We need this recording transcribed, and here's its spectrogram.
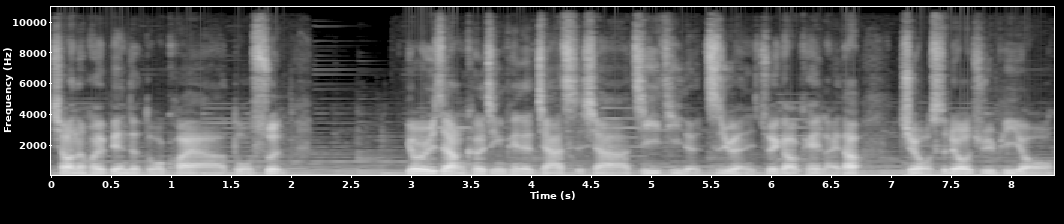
效能会变得多快啊，多顺。由于这两颗晶片的加持下，记忆体的资源最高可以来到九十六 GB 哦，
